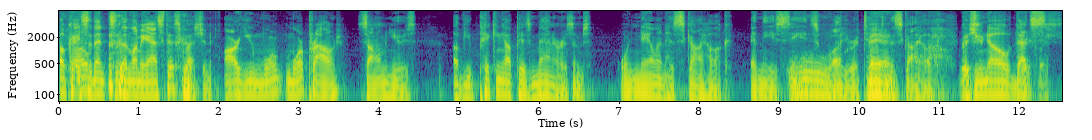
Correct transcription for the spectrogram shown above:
Okay, so oh. then so then let me ask this question: Are you more more proud, Solomon Hughes, of you picking up his mannerisms or nailing his skyhook in these scenes while you're attempting man. the skyhook? Oh, because you know that's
